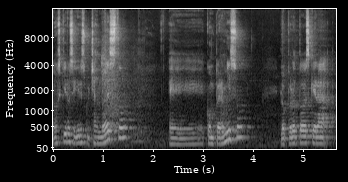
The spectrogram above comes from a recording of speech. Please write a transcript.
no quiero seguir escuchando esto, eh, con permiso, lo peor de todo es que era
